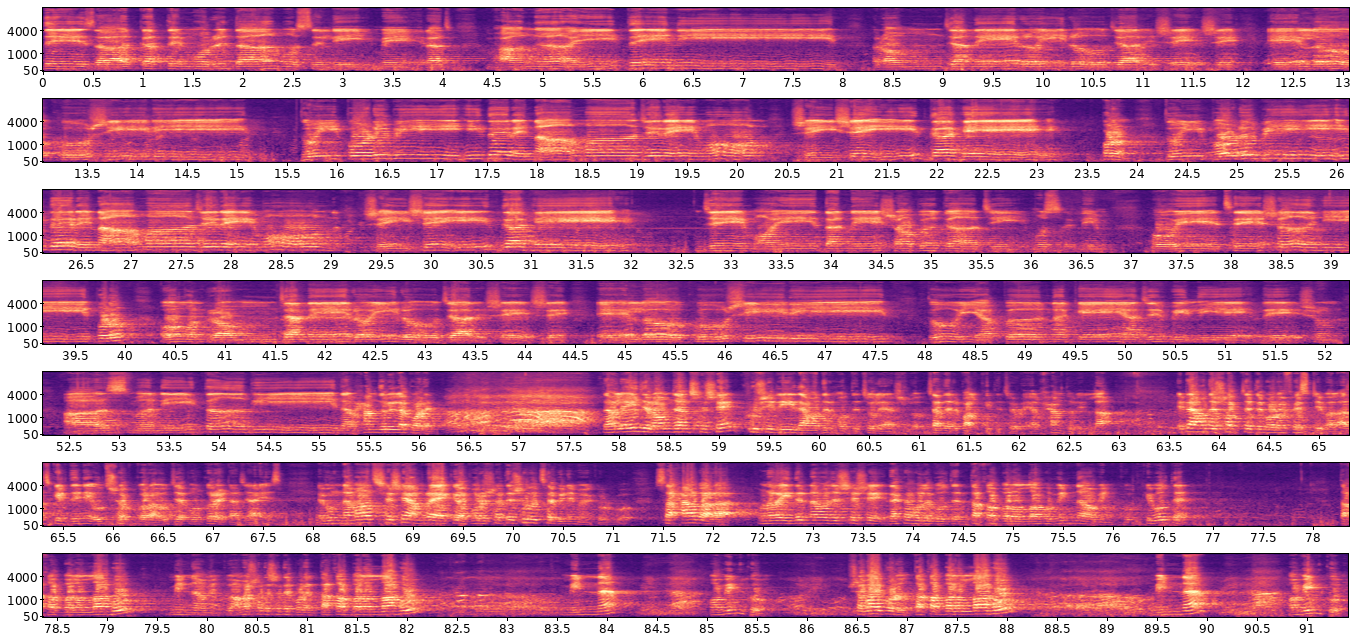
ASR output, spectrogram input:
দে জাকাত মুর্দা মুসলিমেরাজ ভাঙাইতে নির রমজানে রই রোজার শেষে এলো খুশির তুই পড়বি হিদের নামাজ রে মন সেই সেই গাহে পড়ুন তুই পড়বি ঈদের নামাজ রে মন সেই সেই গাহে যে ময়দানে সব গাজী মুসলিম হয়েছে শহীদ। পড়ুন ও মন রমজানে রই রোজার শেষে এলো খুশির। তুই আপনাকে আজ বিলিয়ে দে শুন আসমানি তাগিদ। আলহামদুলিল্লাহ, পড়েন। তাহলে এই যে রমজান শেষে খুশির ঈদ আমাদের মধ্যে চলে আসলো, চাঁদের পালকিতে চড়ে, আলহামদুলিল্লাহ। এটা আমাদের সবচেয়ে বড় ফেস্টিভ্যাল আজকের দিনে উৎসব করা, উদযাপন করা এটা জায়েজ। এবং নামাজ শেষে আমরা একে অপরের সাথে শুভেচ্ছা বিনিময় করব। সাহাবারা, ওনারা ঈদের নামাজের শেষে দেখা হলে বলতেন, তাকাব্বালাল্লাহু মিন্না ওয়া মিনকুম। কি বলতেন? তাকাব্বালাল্লাহু মিন্না ওয়া মিনকুম। আমার সাথে সাথে পড়েন, তাকাব্বালাল্লাহু মিন্না ওয়া মিনকুম। সবাই পড়ুন, তাকাব্বালাল্লাহু মিন্না ওয়া মিনকুম।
